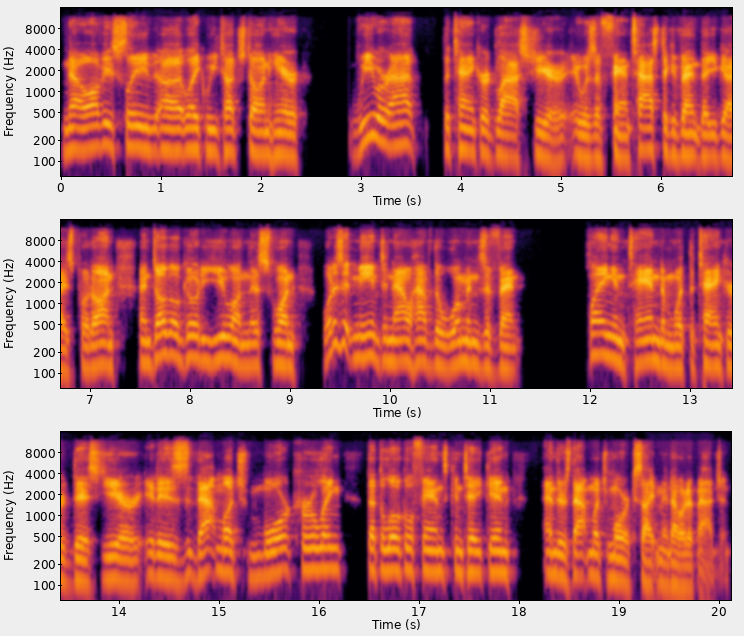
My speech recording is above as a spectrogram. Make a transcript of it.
Now, obviously, uh, like we touched on here, we were at the Tankard last year. It was a fantastic event that you guys put on. And Doug, I'll go to you on this one. What does it mean to now have the women's event playing in tandem with the Tankard this year? It is that much more curling that the local fans can take in, and there's that much more excitement, I would imagine.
